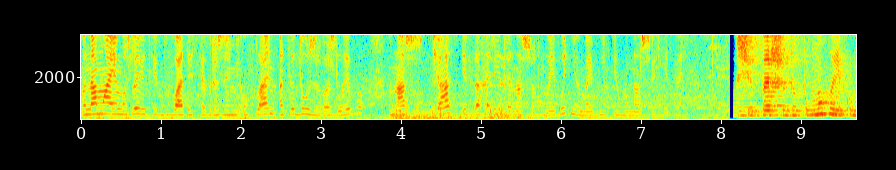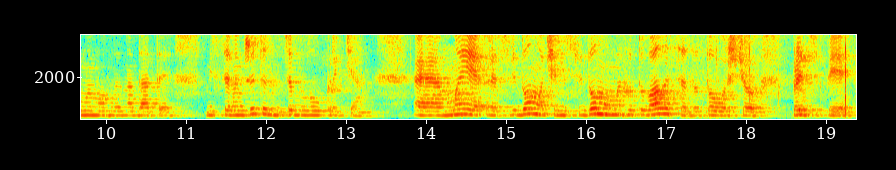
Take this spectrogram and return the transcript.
вона має можливість відбуватися в режимі офлайн, а це дуже важливо в наш час і взагалі для нашого майбутнього, майбутнього наших дітей. Що першу допомогу, яку ми могли надати місцевим жителям, це було укриття. Е, Ми свідомо чи несвідомо ми готувалися до того, що в принципі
